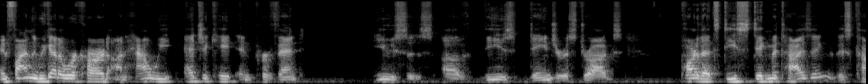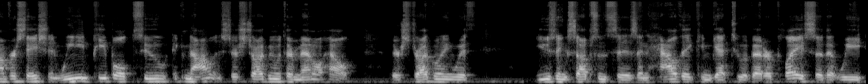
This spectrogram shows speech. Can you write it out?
And finally, we got to work hard on how we educate and prevent uses of these dangerous drugs. Part of that's destigmatizing this conversation. We need people to acknowledge they're struggling with their mental health, they're struggling with using substances and how they can get to a better place so that we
